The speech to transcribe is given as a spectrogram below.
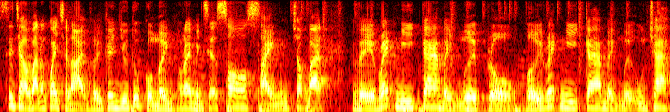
Xin chào, bạn đã quay trở lại với kênh youtube của mình. Hôm nay mình sẽ so sánh cho các bạn về Redmi K70 Pro với Redmi K70 Ultra.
